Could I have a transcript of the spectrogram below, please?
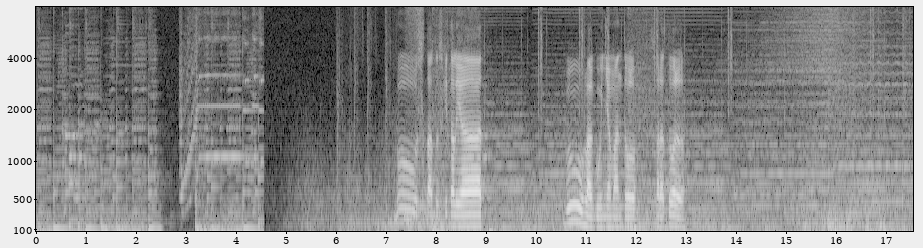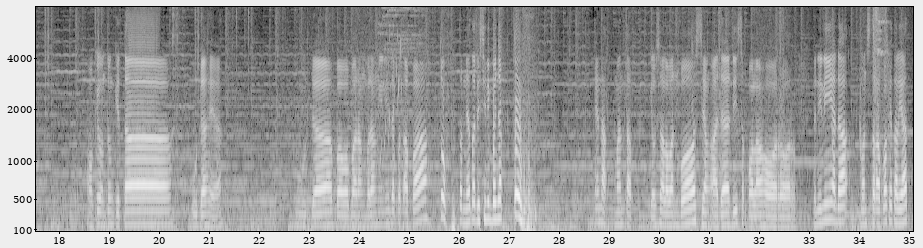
Uh, status kita lihat Uh, lagunya mantul, seratul. Oke, untung kita udah ya. Udah bawa barang-barang ini dapat apa? Tuh, ternyata di sini banyak tuh. Enak, mantap. Gak usah lawan bos yang ada di sekolah horor. Dan ini ada monster apa kita lihat?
